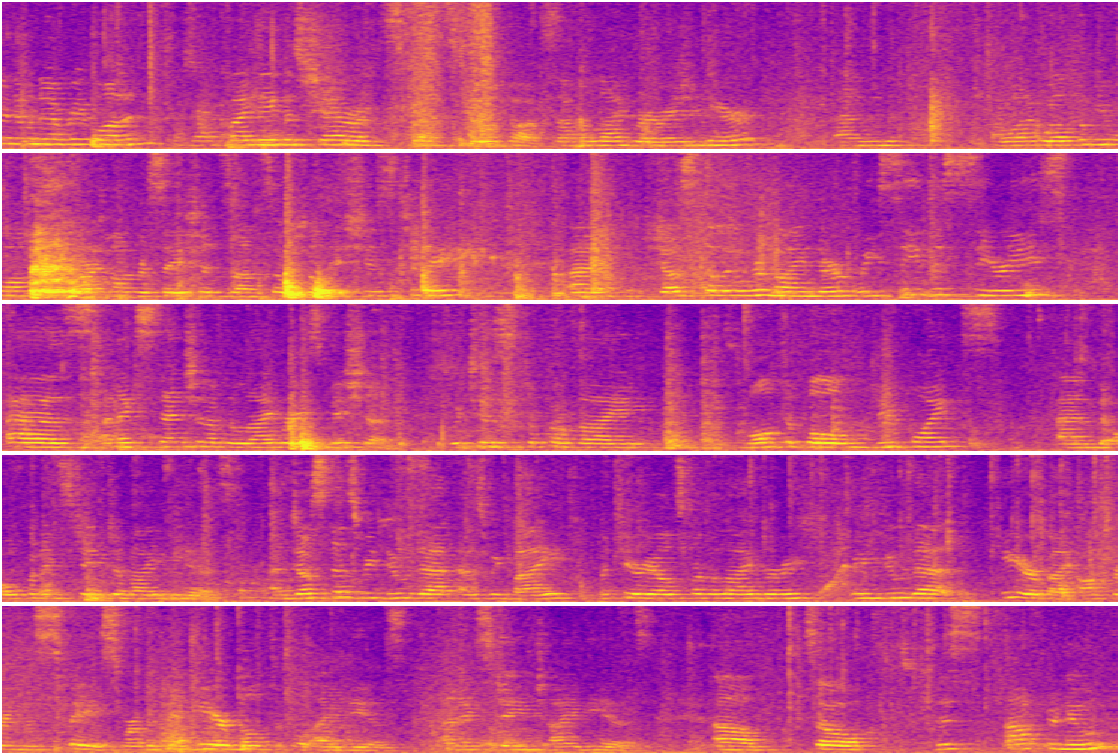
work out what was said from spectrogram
afternoon, everyone. My name is Sharon Spence Wilcox. I'm a librarian here, and I want to welcome you all to our conversations on social issues today. And just a little reminder, we see this series as an extension of the library's mission, which is to provide multiple viewpoints and the open exchange of ideas. And just as we do that as we buy materials for the library, we do that here by offering the space where we can hear multiple ideas and exchange ideas. Um, so this afternoon,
